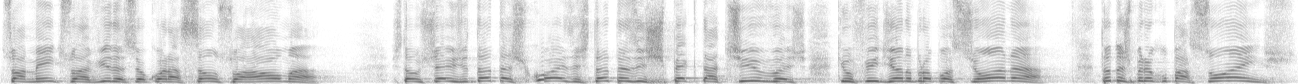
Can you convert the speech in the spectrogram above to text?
Sua mente, sua vida, seu coração, sua alma estão cheios de tantas coisas, tantas expectativas que o fim de ano proporciona, tantas preocupações.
